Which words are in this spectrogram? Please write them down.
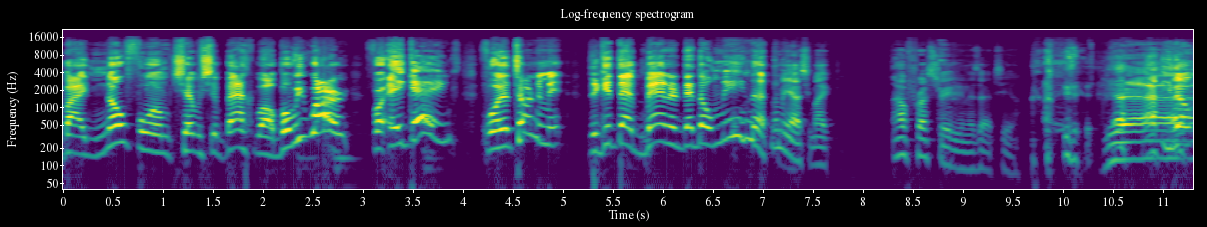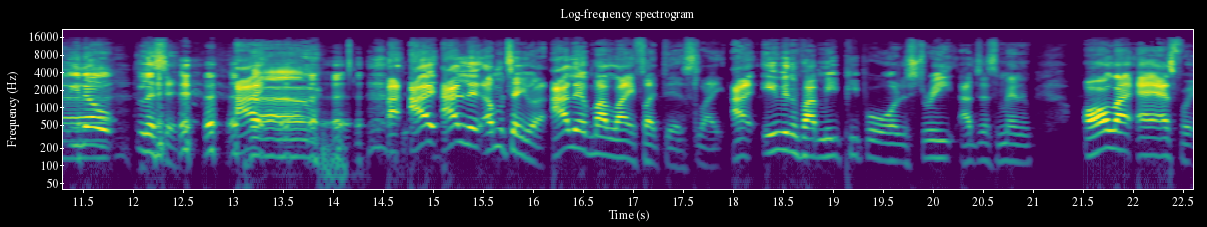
by no form championship basketball, but we were for eight games for the tournament to get that banner that don't mean nothing. Let me ask you, Mike. How frustrating is that to you? Yeah. you know, you know. Listen, I, I, I, I live. I'm gonna tell you, what, I live my life like this. Like, I even if I meet people on the street, I just met them. All I ask for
